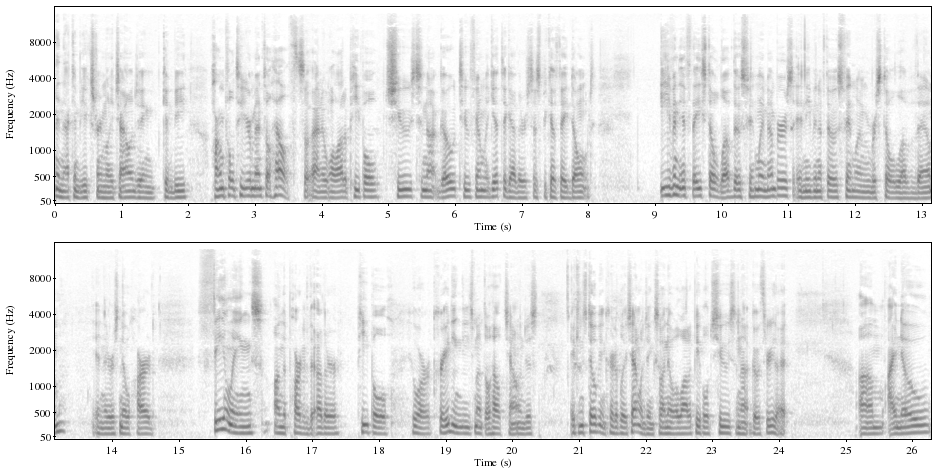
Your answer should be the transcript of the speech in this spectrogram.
And that can be extremely challenging, can be harmful to your mental health. So I know a lot of people choose to not go to family get togethers just because they don't, even if they still love those family members, and even if those family members still love them, and there's no hard feelings on the part of the other people who are creating these mental health challenges, it can still be incredibly challenging. So I know a lot of people choose to not go through that. Um, I know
